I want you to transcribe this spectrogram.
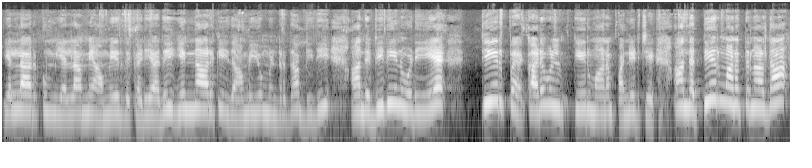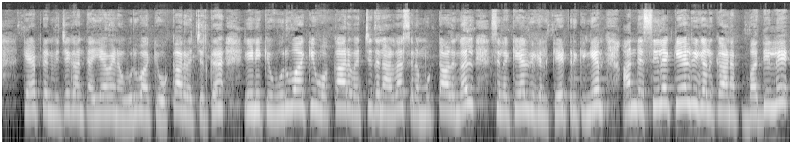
எல்லாருக்கும் எல்லாமே அமையிறது கிடையாது. இன்னாருக்கு இது அமையும்ன்றது தான் விதி. அந்த விதியினுடைய தீர்ப்பை கடவுள் தீர்மானம் பண்ணிடுச்சு. அந்த தீர்மானத்தினால்தான் கேப்டன் விஜயகாந்த் ஐயாவை நான் உருவாக்கி உட்கார வச்சுருக்கேன். இன்னைக்கு உருவாக்கி உட்கார வச்சதுனால தான் சில முட்டாளுங்கள் சில கேள்விகள் கேட்டிருக்கீங்க. அந்த சில கேள்விகளுக்கான பதில்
